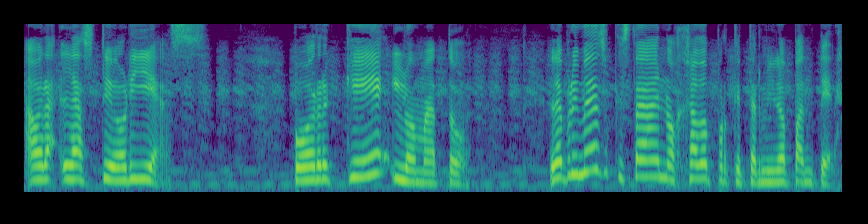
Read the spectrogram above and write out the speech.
Ahora, las teorías. ¿Por qué lo mató? La primera es que estaba enojado porque terminó Pantera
